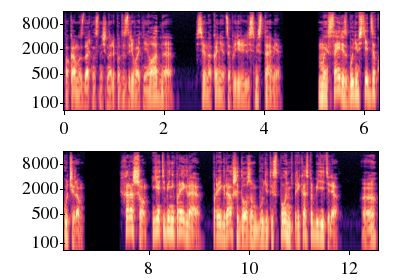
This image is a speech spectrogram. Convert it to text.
Пока мы с Даркнесс начинали подозревать неладное, все наконец определились с местами. «Мы с Айрис будем сидеть за кучером». «Хорошо, я тебе не проиграю. Проигравший должен будет исполнить приказ победителя. А?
